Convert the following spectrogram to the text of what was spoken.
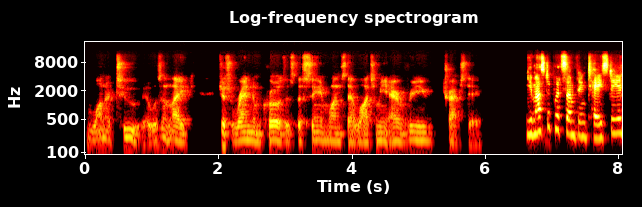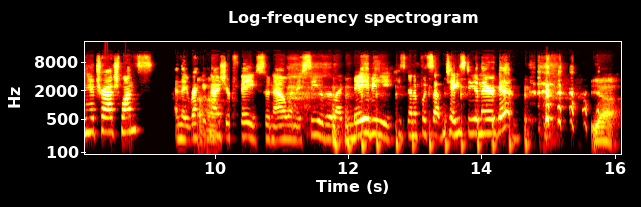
one or two. It wasn't like just random crows. It's the same ones that watch me every trash day. You must have put something tasty in your trash once and they uh-huh. recognize uh-huh. your face. So now when they see you, they're like, maybe he's going to put something tasty in there again. yeah.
